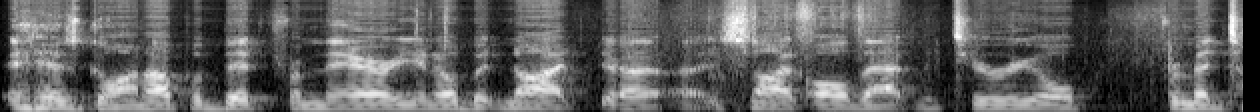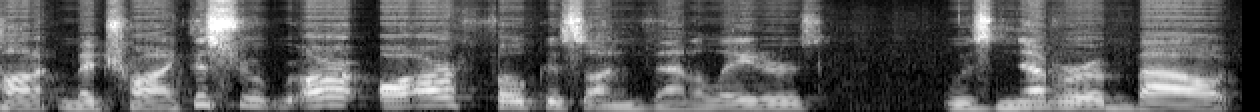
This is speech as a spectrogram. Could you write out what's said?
It has gone up a bit from there, you know, but not, uh, it's not all that material for Medtronic. This, our, our focus on ventilators was never about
